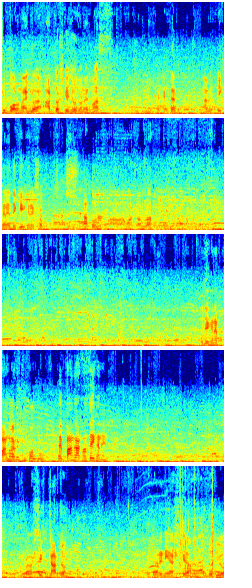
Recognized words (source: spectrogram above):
বেশি বড় না এগুলো আট দশ কেজি ওজনের মাছ। এক একটা। আমি এখানে দেখি এখানে সব কাতল। মাশাল্লাহ এই যে এখানে পাঙ্গাস। এই পাঙ্গাস আছে এখানে। আমরা আসছি চারজন। গাড়ি নিয়ে আসছিলাম যদিও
